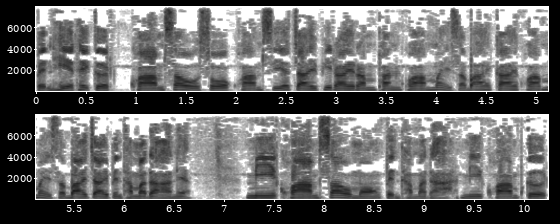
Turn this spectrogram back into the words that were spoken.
เป็นเหตุให้เกิดความเศร้าโศกความเสียใจพิไรรำพันความไม่สบายกายความไม่สบายใจเป็นธรรมดาเนี่ย มีความเศร้าหมองเป็นธรรมดา มีความเกิด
